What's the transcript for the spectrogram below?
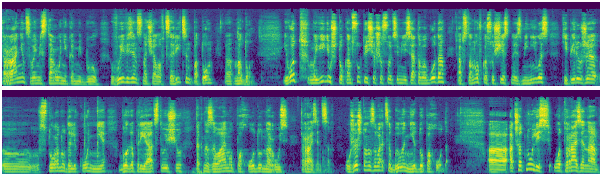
ранен, своими сторонниками был вывезен сначала в Царицын, потом э, на Дон. И вот мы видим, что к концу 1670 года обстановка существенно изменилась, теперь уже э, в сторону далеко не благоприятствующую так называемому походу на Русь разинцев. Уже, что называется, было не до похода. А, отшатнулись от Разина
